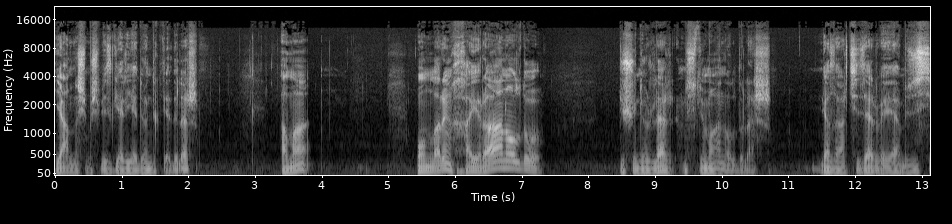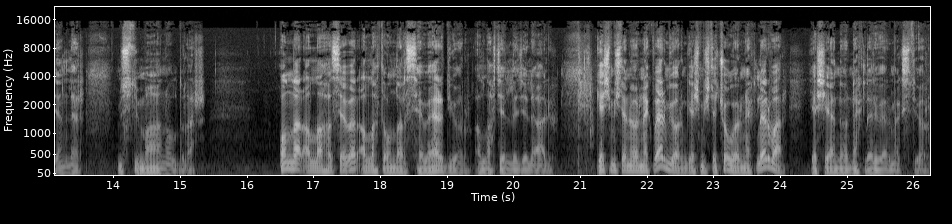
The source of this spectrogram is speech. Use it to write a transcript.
Yanlışmış biz geriye döndük dediler. Ama onların hayran olduğu düşünürler Müslüman oldular. Yazar, çizer veya müzisyenler Müslüman oldular. Onlar Allah'ı sever, Allah da onları sever diyor Allah Celle Celaluhu. Geçmişten örnek vermiyorum. Geçmişte çok örnekler var. Yaşayan örnekleri vermek istiyorum.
